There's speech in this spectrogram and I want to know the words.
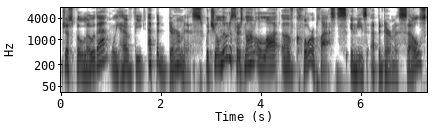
Just below that, we have the epidermis, which you'll notice there's not a lot of chloroplasts in these epidermis cells.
